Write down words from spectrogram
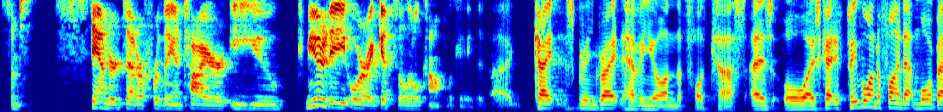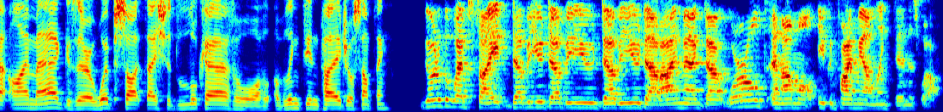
some standards that are for the entire EU community, or it gets a little complicated. Uh, Kate, it's been great having you on the podcast as always. Kate, if people want to find out more about IMAG, is there a website they should look at or a LinkedIn page or something? Go to the website www.imag.world, and I'm all, you can find me on LinkedIn as well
